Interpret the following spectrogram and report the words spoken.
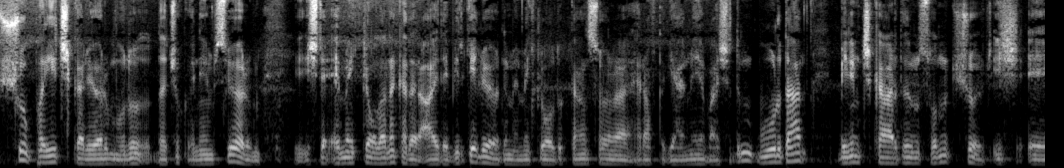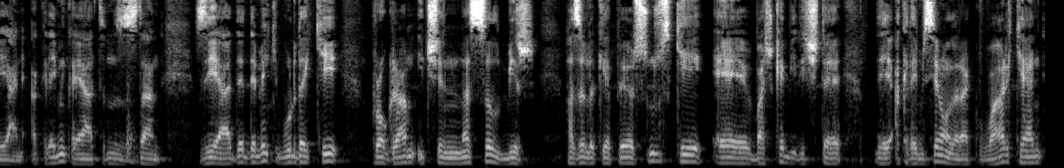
Şu payı çıkarıyorum bunu da çok önemsiyorum. İşte emekli olana kadar ayda bir geliyordum. Emekli olduktan sonra her hafta gelmeye başladım. Buradan benim çıkardığım sonuç şu iş e, yani akademik hayatınızdan ziyade demek ki buradaki program için nasıl bir hazırlık yapıyorsunuz ki e, başka bir işte e, akademisyen olarak varken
